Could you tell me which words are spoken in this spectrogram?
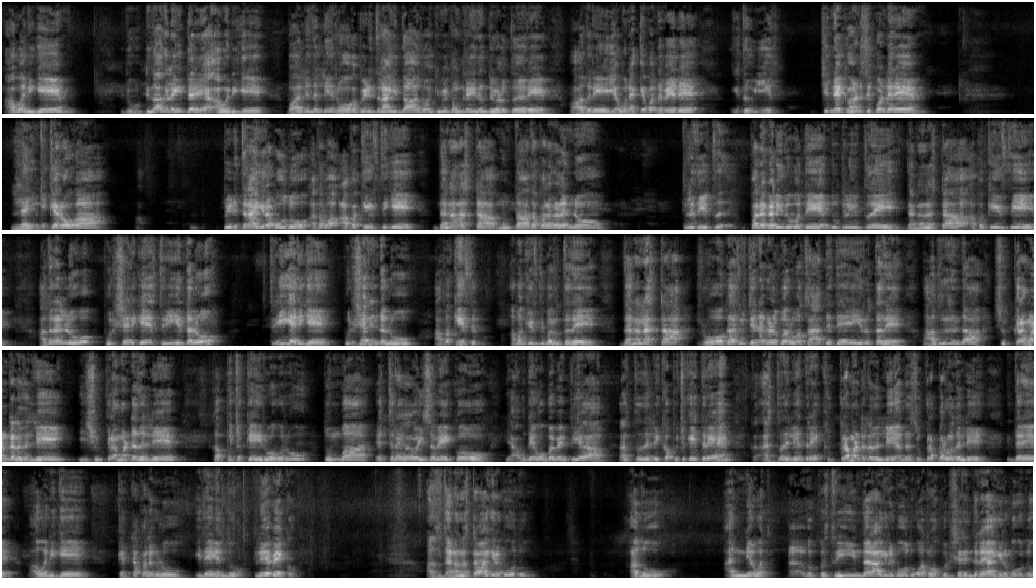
ಅವನಿಗೆ, ಇದು ಹುಟ್ಟಿದಾಗಲೇ ಇದ್ದರೆ ಅವನಿಗೆ ಬಾಲ್ಯದಲ್ಲಿ ರೋಗ ಪೀಡಿತನಾಗಿದ್ದ ಅಥವಾ ಕಿವಿ ತೊಂದರೆ ಇದೆ ಅಂತ ಹೇಳುತ್ತಾರೆ. ಆದರೆ ಯೌವನಕ್ಕೆ ಬಂದ ಮೇಲೆ ಇದು ಈ ಚಿಹ್ನೆ ಕಾಣಿಸಿಕೊಂಡರೆ ಲೈಂಗಿಕ ರೋಗ ಪೀಡಿತನಾಗಿರಬಹುದು ಅಥವಾ ಅಪಕೀರ್ತಿಗೆ ಧನನಷ್ಟ ಮುಂತಾದ ಫಲಗಳನ್ನು ತಿಳಿದಿರುತ್ತ ಫಲಗಳಿರುವುದೇ ಎಂದು ತಿಳಿಯುತ್ತದೆ. ಧನನಷ್ಟ ಅಪಕೀರ್ತಿ. ಅದರಲ್ಲೂ ಪುರುಷರಿಗೆ ಸ್ತ್ರೀಯಿಂದಲೂ, ಸ್ತ್ರೀಯರಿಗೆ ಪುರುಷರಿಂದಲೂ ಅಪಕೀರ್ತಿ ಅಪಕೀರ್ತಿ ಬರುತ್ತದೆ. ಧನನಷ್ಟ, ರೋಗ ರುಜಿನಗಳು ಬರುವ ಸಾಧ್ಯತೆ ಇರುತ್ತದೆ. ಆದುದರಿಂದ ಶುಕ್ರಮಂಡಲದಲ್ಲಿ, ಈ ಶುಕ್ರಮಂಡಲದಲ್ಲಿ ಕಪ್ಪು ಚುಕ್ಕೆ ಇರುವವರು ತುಂಬ ಎಚ್ಚರ ವಹಿಸಬೇಕು ಯಾವುದೇ ಒಬ್ಬ ವ್ಯಕ್ತಿಯ ಹಸ್ತದಲ್ಲಿ ಕಪ್ಪು ಚುಕ್ಕೆ ಇದ್ದರೆ ಹಸ್ತದಲ್ಲಿ ಅಂದರೆ ಶುಕ್ರಮಂಡಲದಲ್ಲಿ, ಅಂದರೆ ಶುಕ್ರಪರ್ವದಲ್ಲಿ ಇದ್ದರೆ ಅವನಿಗೆ ಕೆಟ್ಟ ಫಲಗಳು ಇದೆ ಎಂದು ತಿಳಿಯಬೇಕು. ಅದು ಧನ ನಷ್ಟವಾಗಿರಬಹುದು ಅದು ಅನ್ಯವ ಸ್ತ್ರೀಯಿಂದಲಾಗಿರಬಹುದು ಅಥವಾ ಪುರುಷರಿಂದಲೇ ಆಗಿರಬಹುದು.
